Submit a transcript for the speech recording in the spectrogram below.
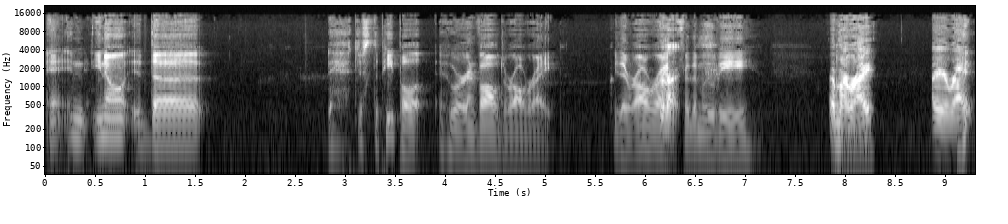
And, you know, the just the people who are involved are all right. They were all right Right. for the movie. am I um, right? Are you right?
